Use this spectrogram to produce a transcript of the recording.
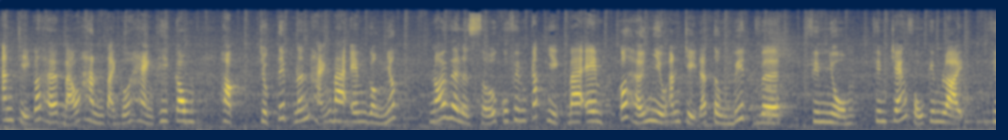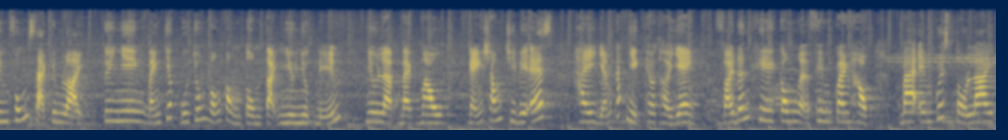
Anh chị có thể bảo hành tại cửa hàng thi công hoặc trực tiếp đến hãng 3M gần nhất Nói về lịch sử của phim Cách nhiệt ba em có thể nhiều anh chị đã từng biết về phim nhuộm, phim tráng phủ kim loại, phim phúng xạ kim loại. Tuy nhiên, bản chất của chúng vẫn còn tồn tại nhiều nhược điểm như là bạc màu, cản sóng GPS hay giảm cách nhiệt theo thời gian. Phải đến khi công nghệ phim quang học 3M Crystal Light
